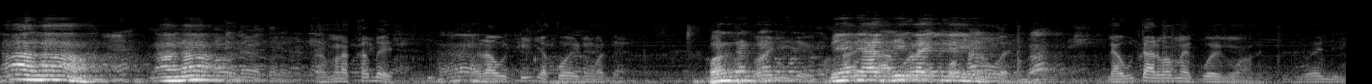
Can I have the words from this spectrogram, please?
ના ના. ના હમણાં ખબર. થઈ કોઈ નું. એટલે ઉતારવામાં કોઈ નું આવે. કોઈ નહીં.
